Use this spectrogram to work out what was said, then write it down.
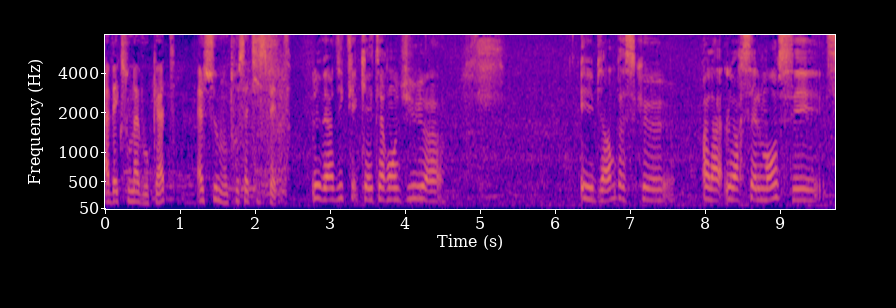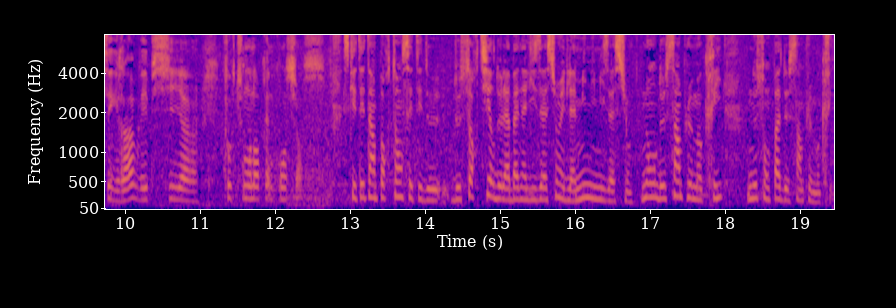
avec son avocate, elle se montre satisfaite. Le verdict qui a été rendu euh, est bien parce que voilà, le harcèlement, c'est grave et puis il euh, faut que tout le monde en prenne conscience. Ce qui était important, c'était de, de, sortir de la banalisation et de la minimisation. Non, de simples moqueries ne sont pas de simples moqueries.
